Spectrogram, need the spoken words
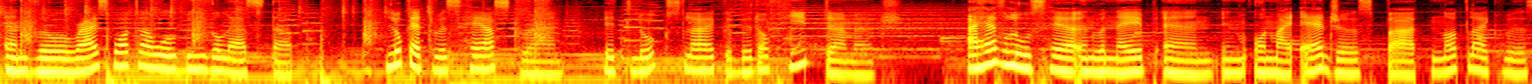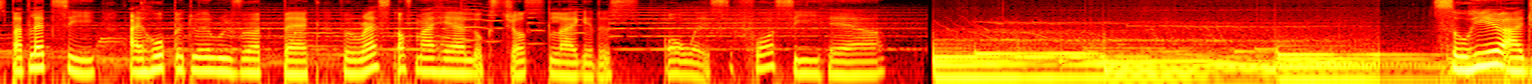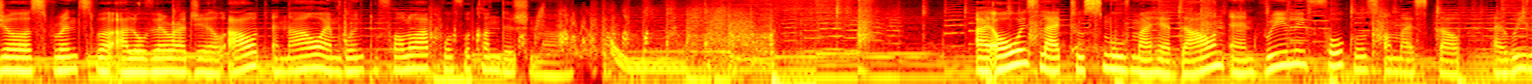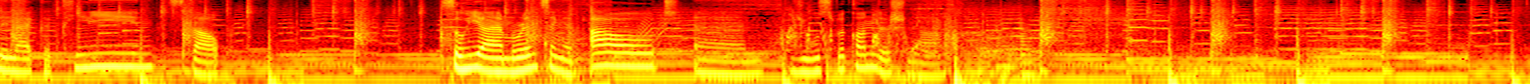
and the rice water will be the last step. Look at this hair strand, it looks like a bit of heat damage. I have loose hair in the nape and in on my edges, but not like this. But let's see. I hope it will revert back. The rest of my hair looks just like it is always 4C hair. So here I just rinsed the aloe vera gel out and now I'm going to follow up with a conditioner. I always like to smooth my hair down and really focus on my scalp. I really like a clean scalp. So here I am rinsing it out and use the conditioner.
